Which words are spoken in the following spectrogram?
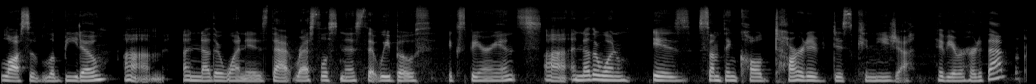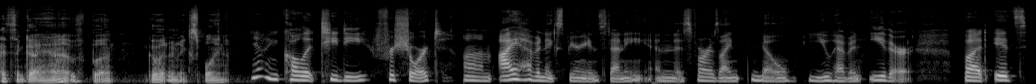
loss of libido. Um, another one is that restlessness that we both experience. Uh, another one is something called tardive dyskinesia. Have you ever heard of that? I think I have, but go ahead and explain it. Yeah, you call it TD for short. Um, I haven't experienced any, and as far as I know, you haven't either. But it's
